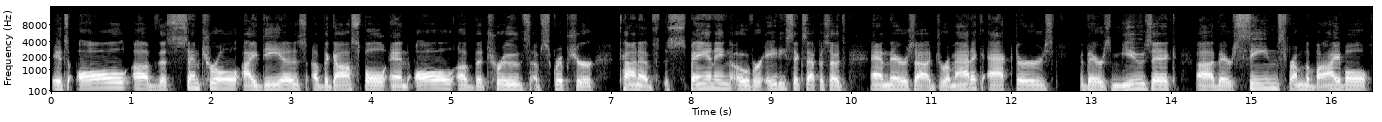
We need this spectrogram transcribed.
it's all of the central ideas of the gospel and all of the truths of scripture kind of spanning over 86 episodes. And there's uh, dramatic actors, there's music, uh, there's scenes from the Bible.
